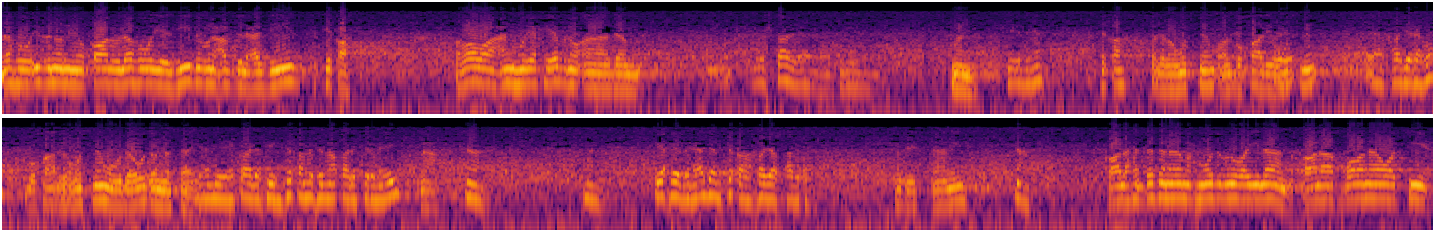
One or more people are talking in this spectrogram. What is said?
له ابن يقال له يزيد بن عبد العزيز ثقة. روى عنه يحيى بن آدم. وش قال من؟ في ابنه. ثقة. أخرجه مسلم والبخاري ومسلم. أخرج له. البخاري ومسلم وأبو داود والنسائي. يعني قال فيه ثقة مثل ما قال الترمذي. نعم. نعم. نعم. يحيى بن آدم ثقة أخرج أصحاب الكتب. الحديث الثاني. نعم. قال حدثنا محمود بن غيلان قال أخبرنا وكيع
